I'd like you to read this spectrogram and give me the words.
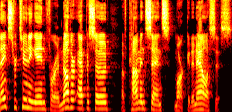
Thanks for tuning in for another episode of Common Sense Market Analysis.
